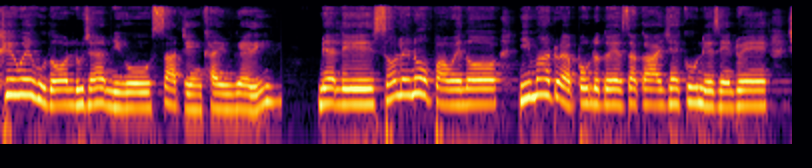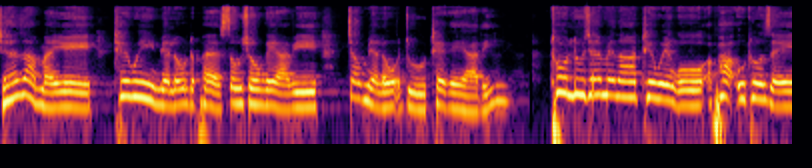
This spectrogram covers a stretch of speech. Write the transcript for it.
ထေဝင်းဟူသောလူချမ်းအမည်ကိုစတင်ခံယူခဲ့သည် မြက်လေးဇော်လင်တို့ပါဝင်သောညီမတို့ပုံတသွဲဇက်ကရိုက်ကူးနေစဉ်တွင်ရမ်းစာမှန်၍ထေဝင်း၏မျက်လုံးတစ်ဖက်ဆုံးရှုံးခဲ့ရပြီးကြောက်မျက်လုံးအတူထည့်ခဲ့ရသည် ထိုလူချမ်းမင်းသားထေဝင်းကိုအဖဦးထွန်းစိန်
